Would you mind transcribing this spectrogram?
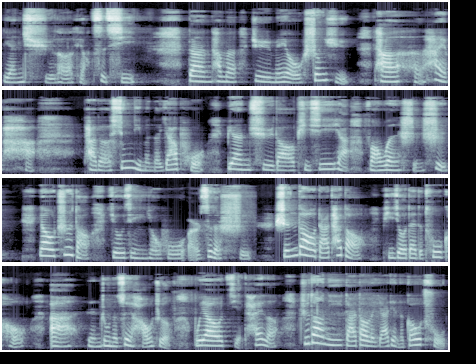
连娶了两次妻，但他们俱没有生育。他很害怕他的兄弟们的压迫，便去到庇西亚访问神事，要知道究竟有无儿子的事。神道答他道：“啤酒袋的秃口啊！”人中的最好者，不要解开了，直到你达到了雅典的高处。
